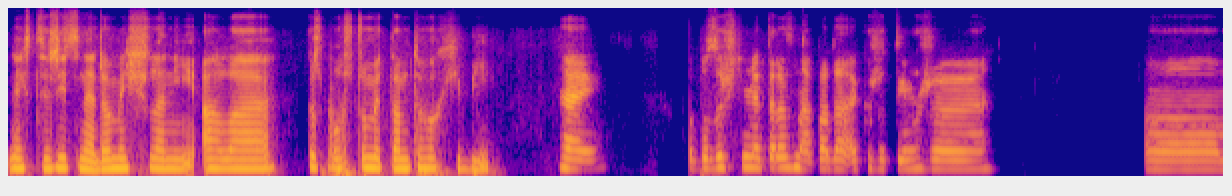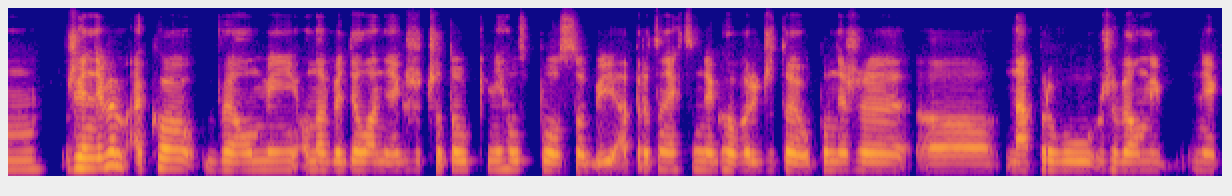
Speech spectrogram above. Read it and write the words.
nechci říct nedomyšlený, ale jako spoustu mi tam toho chybí. Hej, zošte mi teraz napadá akože tým, že Um, že neviem, ako veľmi ona vedela nejak, že čo tou knihou spôsobí a preto nechcem nejak hovoriť, že to je úplne, že uh, na prvú, že veľmi nejak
